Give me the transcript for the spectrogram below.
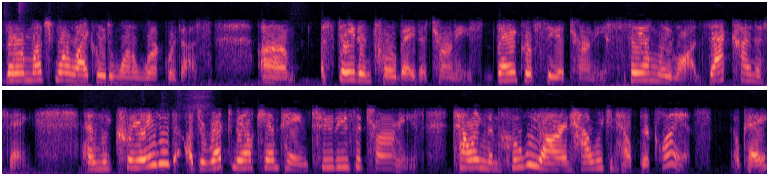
that are much more likely to want to work with us. Um, estate and probate attorneys, bankruptcy attorneys, family law, that kind of thing. And we created a direct mail campaign to these attorneys telling them who we are and how we can help their clients okay?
